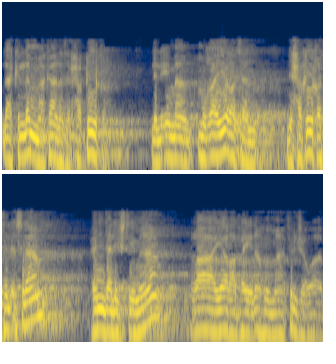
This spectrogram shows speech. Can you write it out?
لكن لما كانت الحقيقة للإيمان مغايرة لحقيقة الإسلام عند الاجتماع غاير بينهما في الجواب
